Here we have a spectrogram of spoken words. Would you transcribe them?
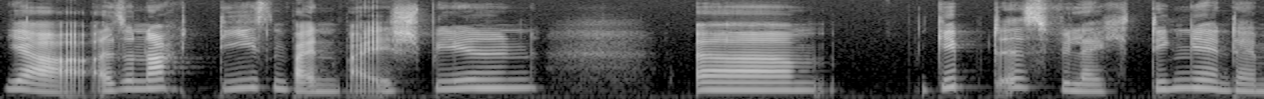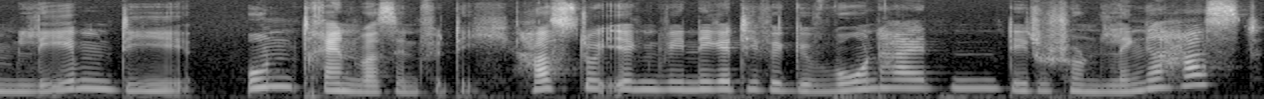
Ja, also nach diesen beiden Beispielen ähm, gibt es vielleicht Dinge in deinem Leben, die untrennbar sind für dich. Hast du irgendwie negative Gewohnheiten, die du schon länger hast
